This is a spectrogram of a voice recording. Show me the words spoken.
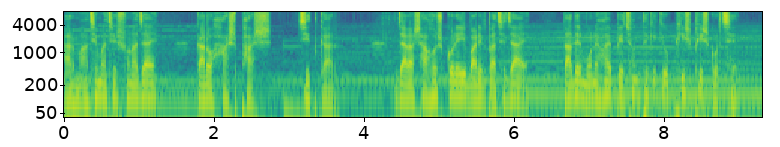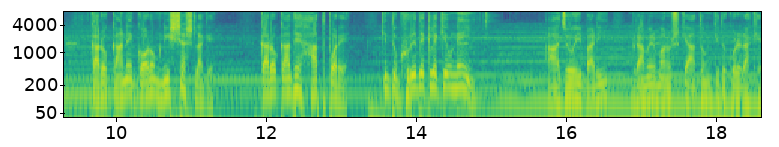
আর মাঝে মাঝে শোনা যায়, কারও হাঁসফাঁস, চিৎকার। যারা সাহস করে এই বাড়ির পাশে যায়, তাদের মনে হয় পেছন থেকে কেউ ফিসফিস করছে। কারও কানে গরম নিঃশ্বাস লাগে, কারও কাঁধে হাত পড়ে, কিন্তু ঘুরে দেখলে কেউ নেই। আজও ওই বাড়ি গ্রামের মানুষকে আতঙ্কিত করে রাখে।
